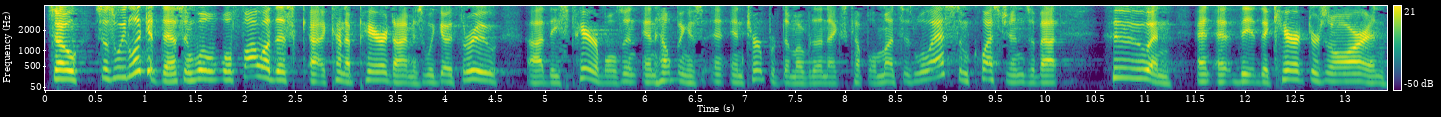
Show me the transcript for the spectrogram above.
So, so as we look at this, and we'll, we'll follow this uh, kind of paradigm as we go through uh, these parables and, and helping us interpret them over the next couple of months, is we'll ask some questions about who and, and uh, the, the characters are and,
